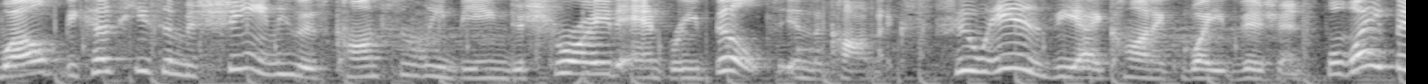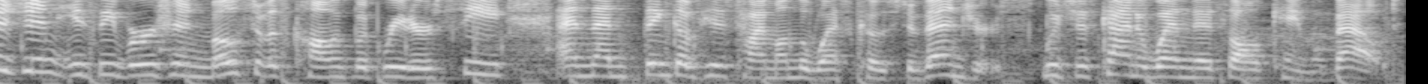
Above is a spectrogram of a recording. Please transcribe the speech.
Well, because he's a machine who is constantly being destroyed and rebuilt in the comics. Who is the iconic White Vision? Well, White Vision is the version most of us comic book readers see and then think of his time on the West Coast Avengers, which is kind of when this all came about.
